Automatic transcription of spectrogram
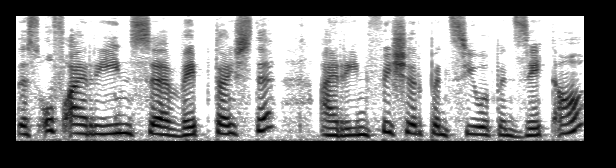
dis of Irene se webtuiste, irenefisher.co.za.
